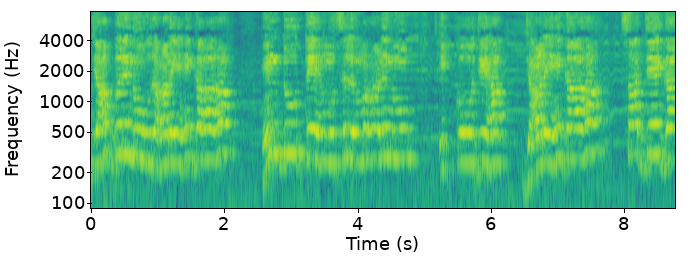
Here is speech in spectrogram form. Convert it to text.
ਜਾਬਰ ਨੂੰ ਰਾਣੇਗਾ ਹਿੰਦੂ ਤੇ ਮੁਸਲਮਾਨ ਨੂੰ ਇੱਕੋ ਜਿਹਾ ਜਾਣੇਗਾ। ਸਾਜੇਗਾ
